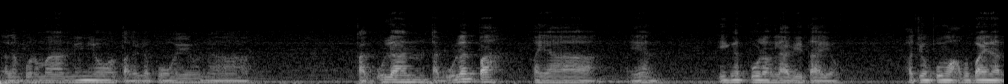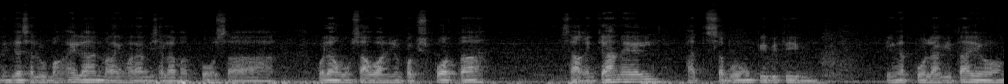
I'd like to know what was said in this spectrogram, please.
alam po naman ninyo talaga po ngayon na tag-ulan, tag-ulan pa. Kaya, ayan, ingat po lang lagi tayo. At yung po mga kababayan natin dyan sa Lubang Island, maraming maraming salamat po sa walang usawa ninyong pagsuporta sa akin channel at sa buong PB team. Ingat po lagi tayo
